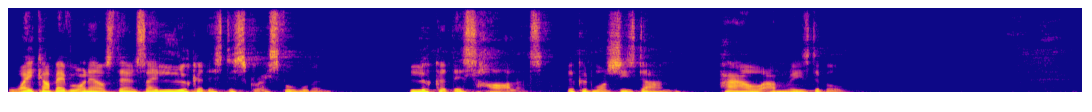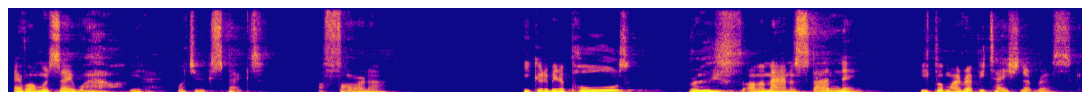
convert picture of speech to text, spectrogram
wake up everyone else there and say, Look at this disgraceful woman. Look at this harlot. Look at what she's done. How unreasonable. Everyone would say, Wow, you know, what do you expect? A foreigner. He could have been appalled Ruth, I'm a man of standing. You've put my reputation at risk.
